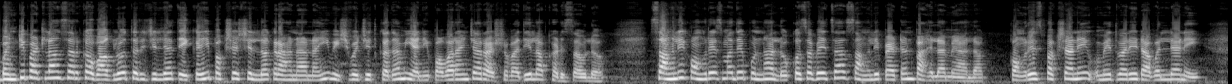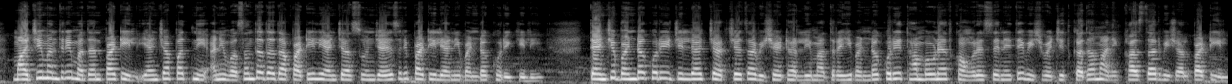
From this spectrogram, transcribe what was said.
बंटी पाटलांसारखं वागलो तर जिल्ह्यात एकही पक्ष शिल्लक राहणार नाही विश्वजित कदम यांनी पवारांच्या राष्ट्रवादीला खडसावलं. सांगली काँग्रेसमध्ये पुन्हा लोकसभेचा सांगली पॅटर्न पाहायला मिळाला. काँग्रेस पक्षाने उमेदवारी डावलल्याने माजी मंत्री मदन पाटील यांच्या पत्नी आणि वसंतदादा पाटील यांच्या सून जयश्री पाटील यांनी बंडखोरी केली. त्यांची बंडखोरी जिल्ह्यात चर्चेचा विषय ठरली. मात्र ही बंडखोरी थांबवण्यात काँग्रेसचे नेते विश्वजित कदम आणि खासदार विशाल पाटील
